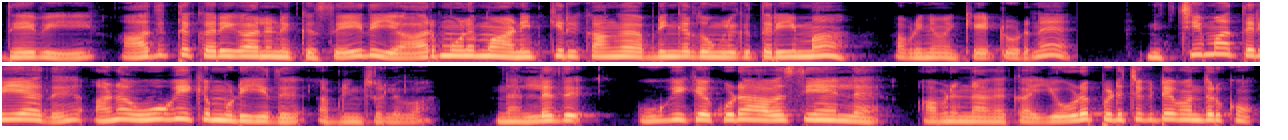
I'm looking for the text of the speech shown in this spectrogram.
தேவி ஆதித்த கரிகாலனுக்கு செய்தி யார் மூலமா அனுப்பியிருக்காங்க அப்படிங்கிறது உங்களுக்கு தெரியுமா? அப்படின்னு அவன் கேட்ட உடனே நிச்சயமா தெரியாது ஆனா ஊகிக்க முடியுது அப்படின்னு சொல்லுவா. நல்லது ஊகிக்க கூட அவசியம் இல்லை. அவனை நாங்க கையோட பிடிச்சுக்கிட்டே வந்திருக்கோம்.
